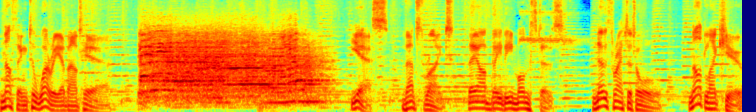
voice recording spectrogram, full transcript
nothing to worry about here. Yes, that's right, they are baby monsters. No threat at all. Not like you.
